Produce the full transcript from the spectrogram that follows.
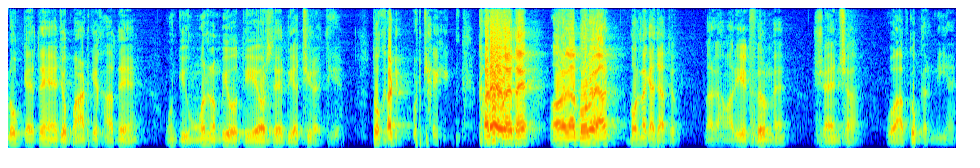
लोग कहते हैं जो बांट के खाते हैं उनकी उम्र लंबी होती है और सेहत भी अच्छी रहती है। तो खड़े उठ के खड़े हो गए थे और बोलो यार बोलना क्या चाहते हो? मैंने कहा, हमारी एक फ़िल्म है, शहनशाह, वो आपको करनी है।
